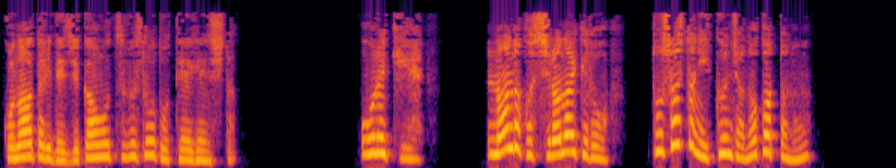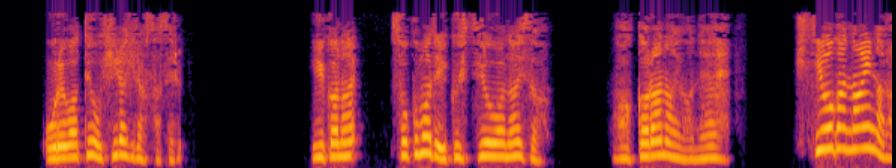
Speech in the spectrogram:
この辺りで時間を潰そうと提言した。オレキ、なんだか知らないけど、図書室に行くんじゃなかったの？俺は手をひらひらさせる。行かない。そこまで行く必要はないさ。わからないわね。必要がないなら、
